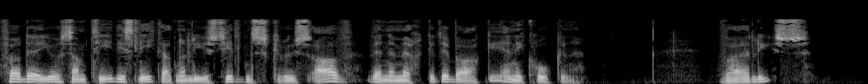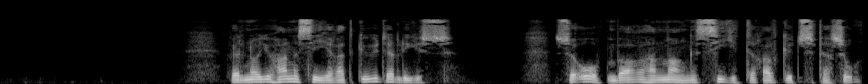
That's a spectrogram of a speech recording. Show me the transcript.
For det er jo samtidig slik at når lyskilden skrus av, vender mørket tilbake igjen i krokene. Hva er lys? Vel, når Johannes sier at Gud er lys, så åpenbarer han mange sider av Guds person.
